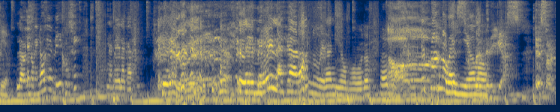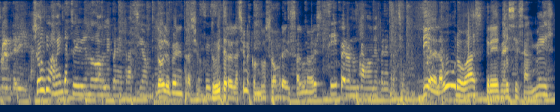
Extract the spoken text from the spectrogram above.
Bien. le hablé con mi novio y me dijo, sí, le meé la cara. le meé la cara. No verá ni homo, boludo. No, no. ¿Qué porno ves ni homo? sorprenderías. Te sorprenderías. Yo últimamente estoy viviendo doble penetración. Doble penetración. Sí, ¿Tuviste relaciones con dos hombres alguna vez? Sí, pero nunca doble penetración. Día de laburo, vas tres veces al mes,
